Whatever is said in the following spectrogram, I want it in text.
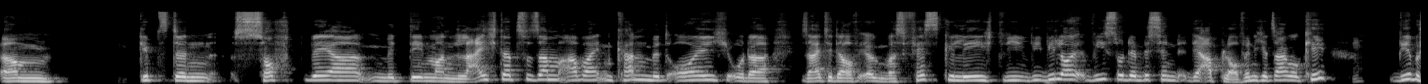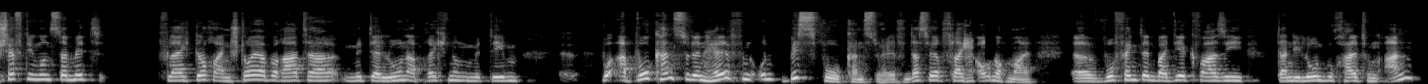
Ähm, Gibt es denn Software, mit denen man leichter zusammenarbeiten kann mit euch? Oder seid ihr da auf irgendwas festgelegt? Wie, wie, wie, wie ist so ein bisschen der Ablauf? Wenn ich jetzt sage, okay, mhm. wir beschäftigen uns damit, vielleicht doch einen Steuerberater mit der Lohnabrechnung, mit dem, äh, wo, ab wo kannst du denn helfen und bis wo kannst du helfen? Das wäre vielleicht mhm. auch nochmal. Äh, wo fängt denn bei dir quasi dann die Lohnbuchhaltung an?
